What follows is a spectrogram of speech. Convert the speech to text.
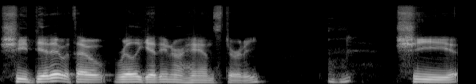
She did it without really getting her hands dirty. Mm-hmm. She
